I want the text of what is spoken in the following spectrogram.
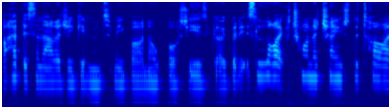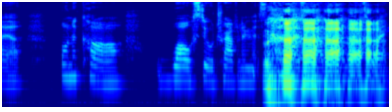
I had this analogy given to me by an old boss years ago, but it's like trying to change the tyre on a car while still travelling at 70 miles an the motorway.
